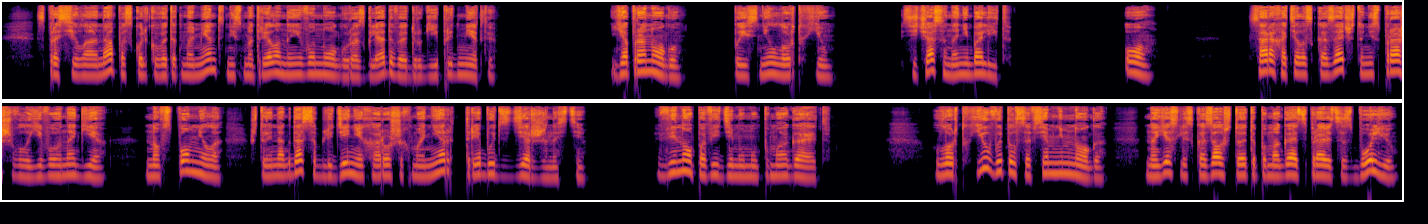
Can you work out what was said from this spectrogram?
— спросила она, поскольку в этот момент не смотрела на его ногу, разглядывая другие предметы. «Я про ногу», — пояснил лорд Хью. «Сейчас она не болит». «О!» Сара хотела сказать, что не спрашивала его о ноге, но вспомнила, что иногда соблюдение хороших манер требует сдержанности. Вино, по-видимому, помогает. Лорд Хью выпил совсем немного, но если сказал, что это помогает справиться с болью,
